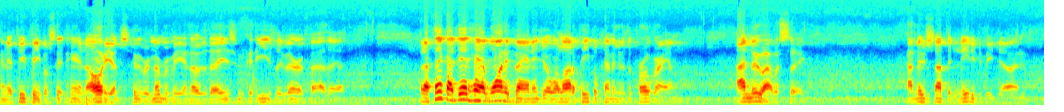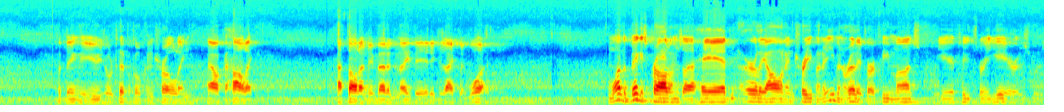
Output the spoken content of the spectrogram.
And a few people sitting here in the audience who remember me in those days and could easily verify that. But I think I did have one advantage over a lot of people coming into the program. I knew I was sick. I knew something needed to be done. But being the usual typical controlling alcoholic, I thought I knew better than they did exactly what. One of the biggest problems I had early on in treatment, and even really for a few months, a year, two, three years, was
